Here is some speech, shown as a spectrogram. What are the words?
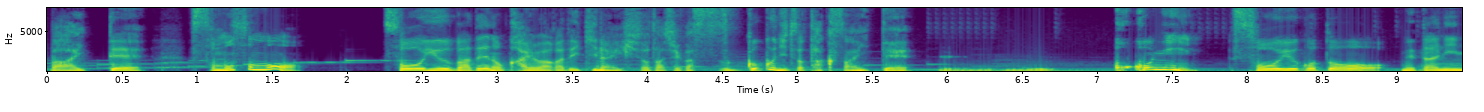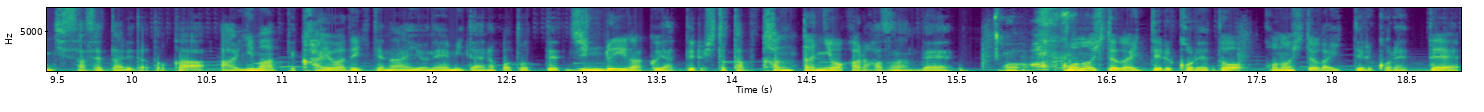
場合って、そもそもそういう場での会話ができない人たちがすっごく実はたくさんいて、ここにそういうことをメタ認知させたりだとか、あ、今って会話できてないよねみたいなことって人類学やってる人多分簡単にわかるはずなんで、あ。この人が言ってるこれとこの人が言ってるこれって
